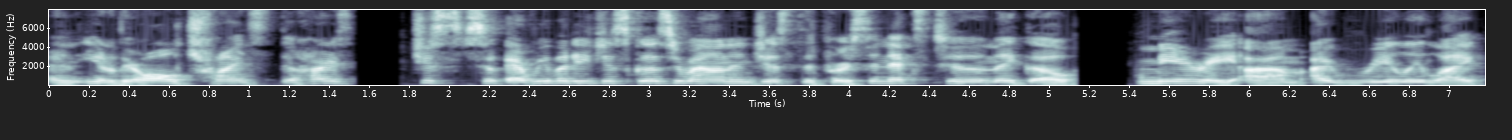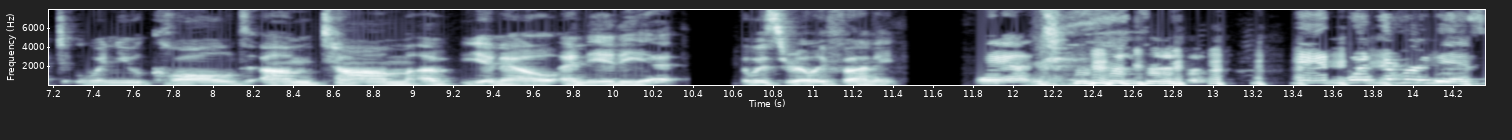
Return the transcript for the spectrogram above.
and, you know, they're all trying their hardest. Just so everybody just goes around and just the person next to them, they go, Mary, um, I really liked when you called um, Tom, uh, you know, an idiot. It was really funny. And, and whatever it is.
